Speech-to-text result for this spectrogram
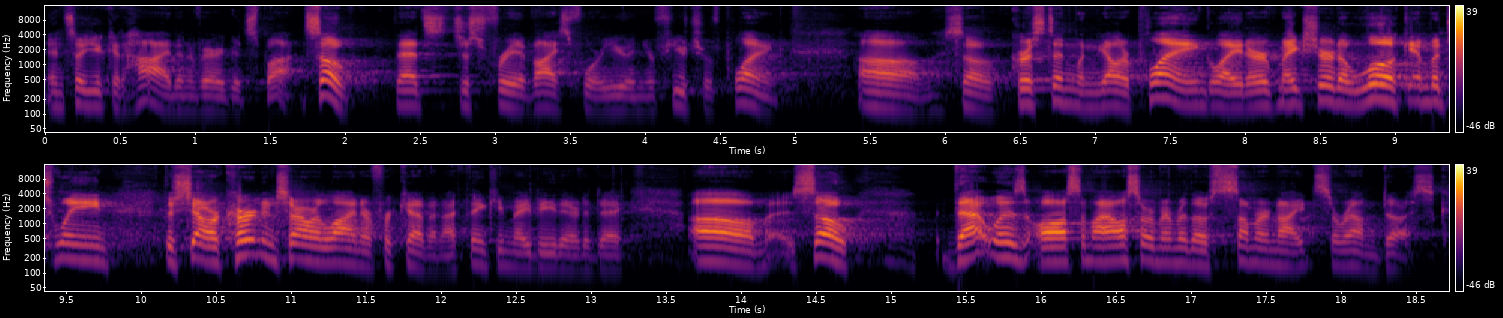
And so you could hide in a very good spot. So that's just free advice for you in your future of playing. Um, so, Kristen, when y'all are playing later, make sure to look in between the shower curtain and shower liner for Kevin. I think he may be there today. Um, so, that was awesome. I also remember those summer nights around dusk.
